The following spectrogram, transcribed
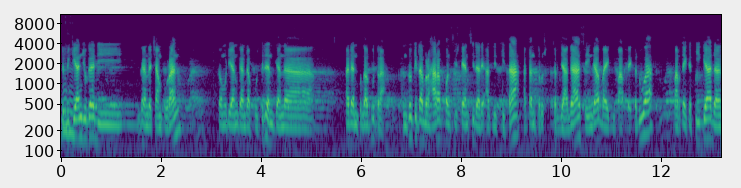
Demikian hmm. juga di ganda campuran, kemudian ganda putri dan ganda dan tunggal putra. Tentu kita berharap konsistensi dari atlet kita akan terus terjaga sehingga baik di partai kedua, partai ketiga dan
